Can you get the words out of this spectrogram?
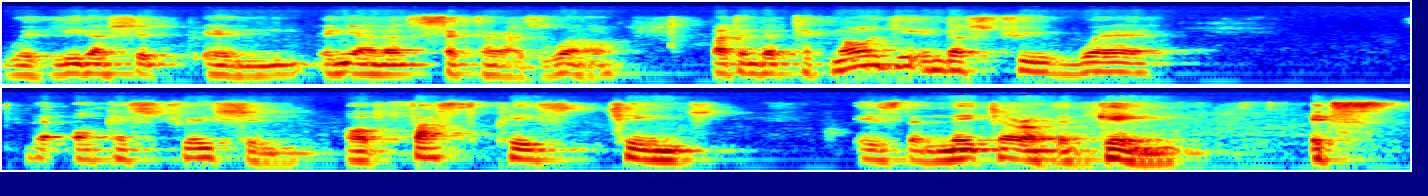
with leadership in any other sector as well, but in the technology industry where the orchestration of fast-paced change is the nature of the game, it's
